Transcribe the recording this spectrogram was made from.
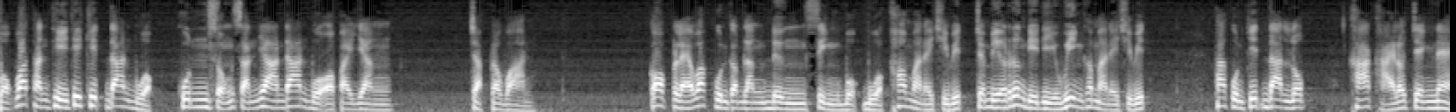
บอกว่าทันทีที่คิดด้านบวก คุณส่งสัญญาณด้านบวกออกไปยังจักรวาล ก็แปลว่าคุณกำลังดึงสิ่งบวกๆเข้ามาในชีวิต จะมีเรื่องดีๆ วิ่งเข้ามาในชีวิต ถ้าคุณคิดด้านลบค้าขายแล้วเจ๊งแน่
